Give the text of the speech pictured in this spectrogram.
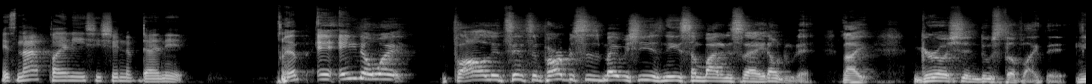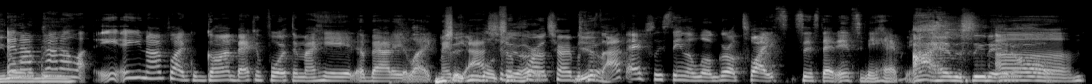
it's not funny. She shouldn't have done it. Yep. And, and you know what? For all intents and purposes, maybe she just needs somebody to say, "Don't do that." Like, girls shouldn't do stuff like that. You know and I've kind of like, you know, I've like gone back and forth in my head about it. Like maybe you I should tell her. approach her, because Yeah. I've actually seen a little girl twice since that incident happened. I haven't seen it at all. Um,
